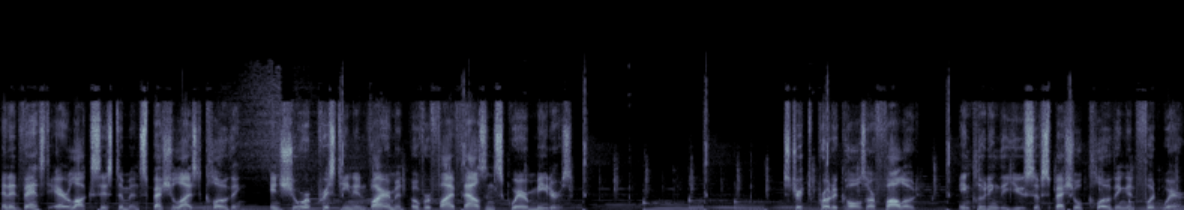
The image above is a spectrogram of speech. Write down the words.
An advanced airlock system and specialized clothing ensure a pristine environment over 5,000 square meters. Strict protocols are followed, including the use of special clothing and footwear,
